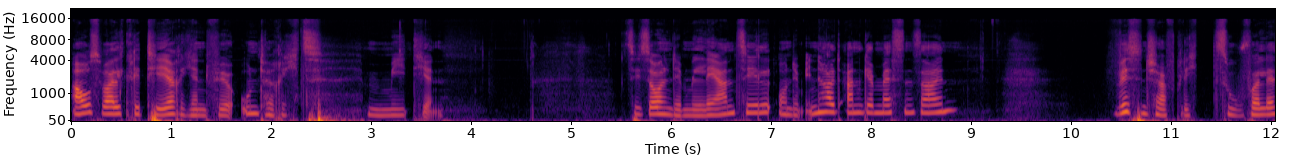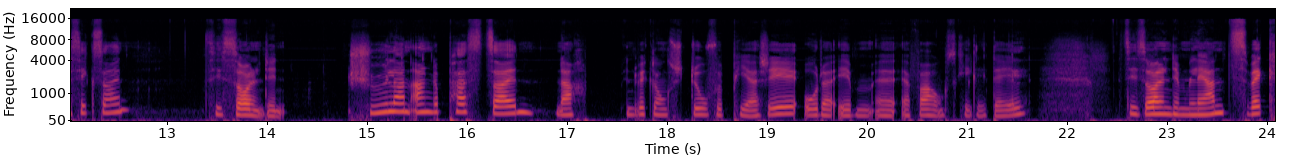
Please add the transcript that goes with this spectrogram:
Auswahlkriterien für Unterrichtsmedien. Sie sollen dem Lernziel und dem Inhalt angemessen sein, wissenschaftlich zuverlässig sein, sie sollen den Schülern angepasst sein, nach Entwicklungsstufe Piaget oder eben äh, Erfahrungskegel Dale. Sie sollen dem Lernzweck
